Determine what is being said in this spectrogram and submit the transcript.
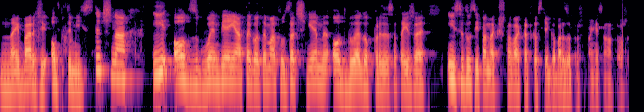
najbardziej optymistyczna i od zgłębienia tego tematu zaczniemy od byłego prezesa tejże instytucji, pana Krzysztofa Kratkowskiego. Bardzo proszę, panie senatorze.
